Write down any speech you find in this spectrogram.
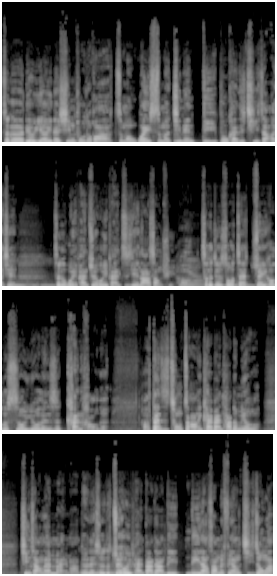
这个六一二一的新普的话，怎么为什么今天底部开始起涨，而且这个尾盘最后一盘直接拉上去啊？这个就是说，在最后的时候，有人是看好的，好，但是从早上一开盘他都没有进场来买嘛，对不对？所以说最后一盘大家力力量上面非常集中啊，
